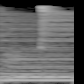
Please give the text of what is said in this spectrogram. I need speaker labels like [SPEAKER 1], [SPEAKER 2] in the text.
[SPEAKER 1] Mm-hmm.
